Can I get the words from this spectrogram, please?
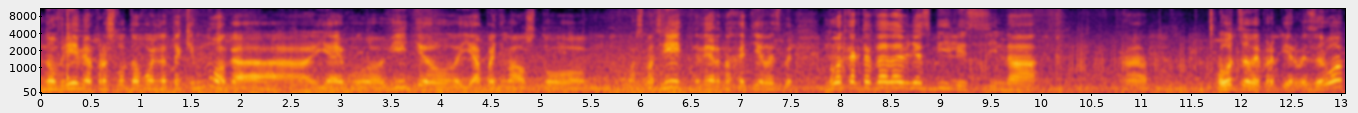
Но время прошло довольно-таки много. Я его видел, я понимал, что посмотреть, наверное, хотелось бы. Но вот как-то тогда меня сбили сильно э, отзывы про первый Zero.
